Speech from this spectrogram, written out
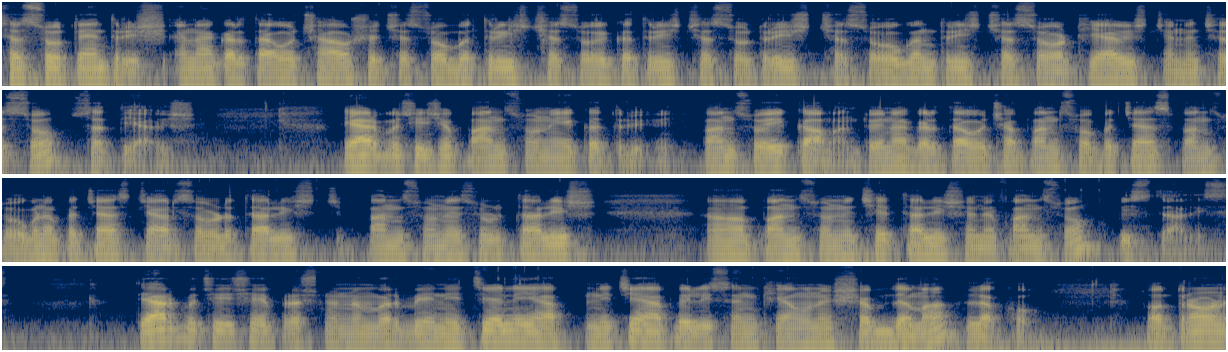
છસો તેત્રીસ, એના કરતાં ઓછા આવશે છસો બત્રીસ, છસો એકત્રીસ, છસો ત્રીસ, છસો ઓગણત્રીસ, છસો અઠ્યાવીસ અને છસો સત્યાવીસ. ત્યાર પછી છે પાંચસો ને એકત્રીસ પાંચસો એકાવન, તો એના કરતાં ઓછા પાંચસો પચાસ, પાંચસો ઓગણપચાસ, ચારસો અડતાલીસ, પાંચસો ને સુડતાલીસ પાંચસો ને છેતાલીસ અને પાંચસો પિસ્તાલીસ. ત્યાર પછી છે પ્રશ્ન નંબર બે. નીચેની નીચે આપેલી સંખ્યાઓને શબ્દમાં લખો. તો ત્રણ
